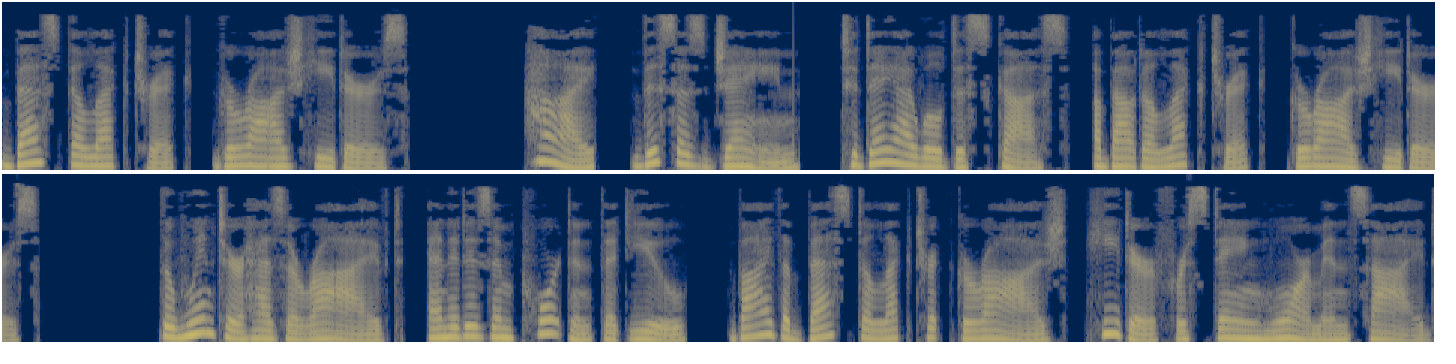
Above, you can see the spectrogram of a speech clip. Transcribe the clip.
Best Electric, Garage Heaters. Hi, this is Jane. Today I will discuss, about electric, garage heaters. The winter has arrived, and it is important that you, buy the best electric garage, heater for staying warm inside.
